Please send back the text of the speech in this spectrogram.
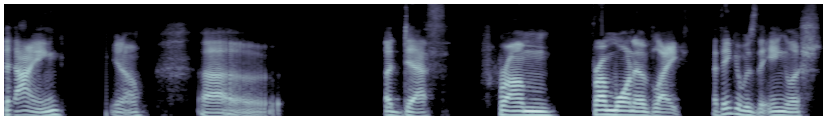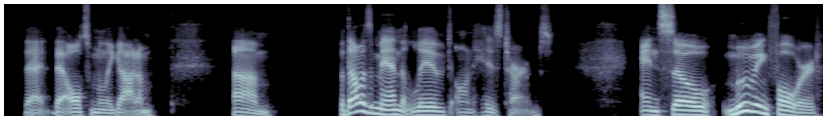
dying, you know, uh, a death from from one of like I think it was the English that that ultimately got him. Um, but that was a man that lived on his terms. And so moving forward,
